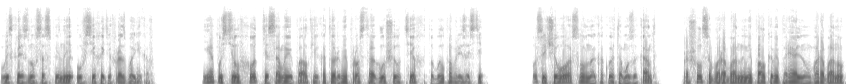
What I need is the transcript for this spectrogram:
выскользнув со спины у всех этих разбойников. Я опустил в ход те самые палки, которыми просто оглушил тех, кто был поблизости. После чего, словно какой-то музыкант, прошелся барабанными палками по реальному барабану,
